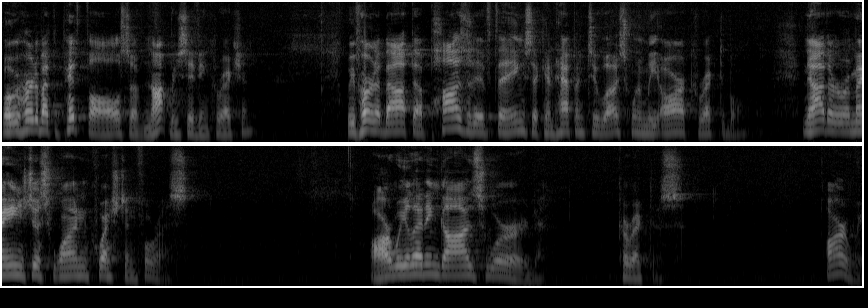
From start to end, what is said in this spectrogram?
Well, we heard about the pitfalls of not receiving correction. We've heard about the positive things that can happen to us when we are correctable. Now there remains just one question for us Are we letting God's Word correct us? Are we?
